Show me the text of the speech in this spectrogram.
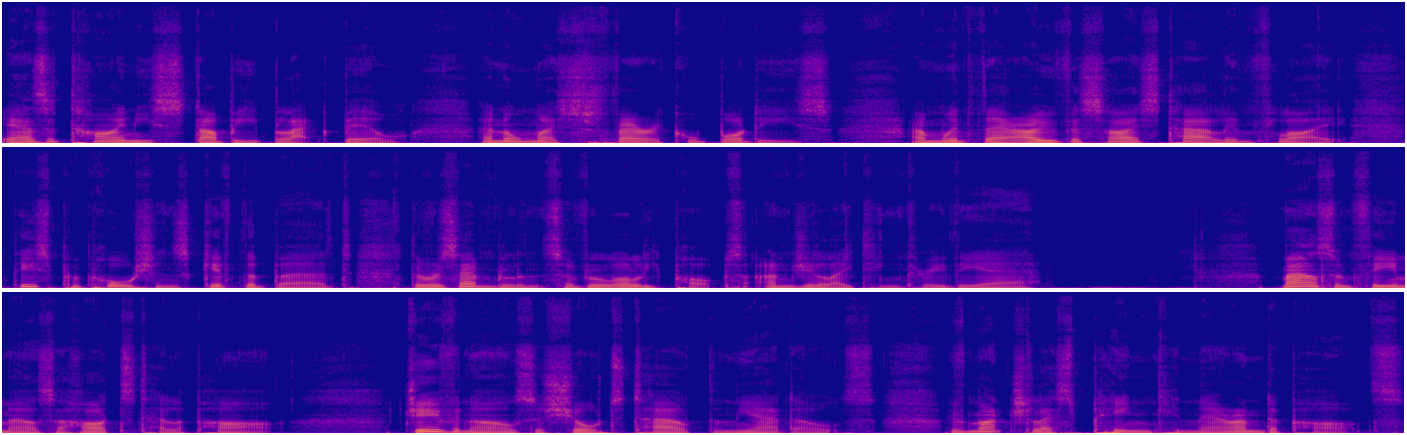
It has a tiny stubby black bill and almost spherical bodies, and with their oversized tail in flight, these proportions give the bird the resemblance of lollipops undulating through the air. Males and females are hard to tell apart. Juveniles are shorter tailed than the adults, with much less pink in their underparts.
